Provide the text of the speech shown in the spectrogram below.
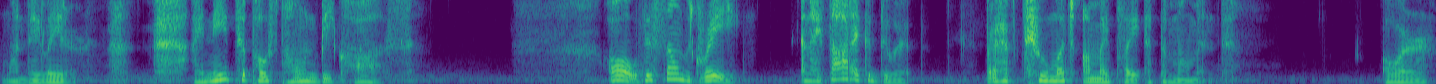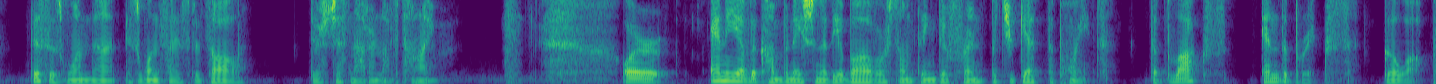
One day later, I need to postpone because. Oh, this sounds great. And I thought I could do it, but I have too much on my plate at the moment. Or this is one that is one size fits all. There's just not enough time or any of the combination of the above or something different, but you get the point. The blocks and the bricks go up.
